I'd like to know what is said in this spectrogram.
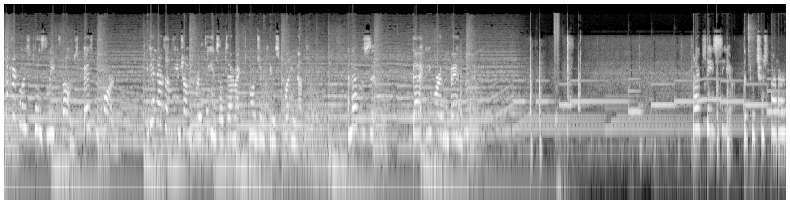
Patrick always plays lead drums, guys before. He didn't know that lead drums were a thing until Dammek told you he was playing them. And that was it, that you were in the band with him. Can I please see the pictures better?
